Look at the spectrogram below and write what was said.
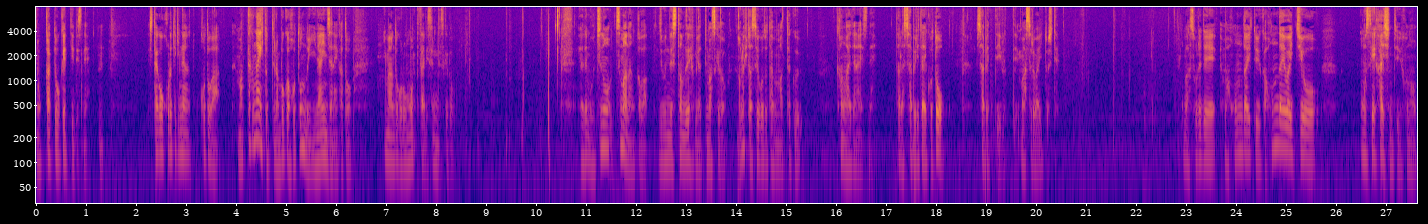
乗っかっておけっていうですね、うん、下心的なことが全くない人っていうのは僕はほとんどいないんじゃないかと今のところ思ってたりするんですけど。いやでもうちの妻なんかは自分でスタンド FM やってますけどあの人はそういうこと多分全く考えてないですね。ただ喋りたいことを喋っているってまあそれはいいとして。まあそれで、まあ、本題というか本題は一応音声配信というこの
